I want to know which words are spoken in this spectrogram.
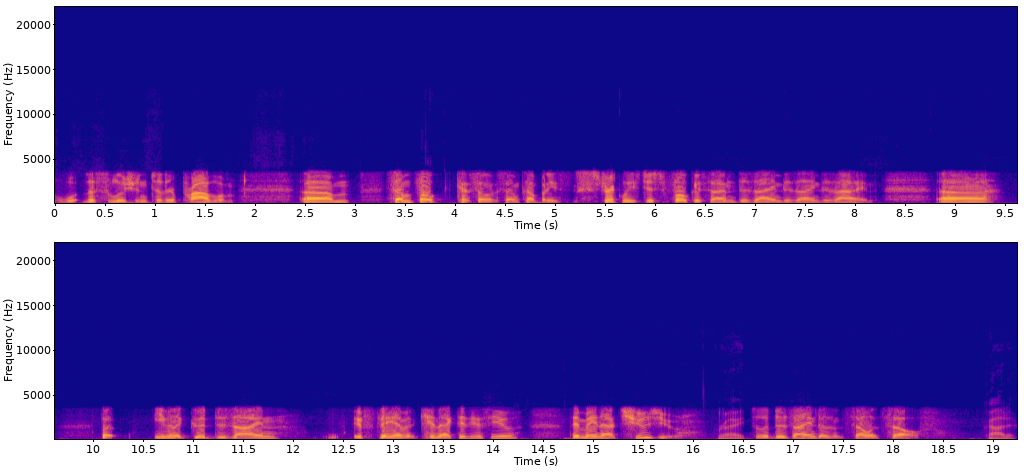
the solution to their problem. Um, some folk, so some companies strictly just focus on design, design, design. Uh, but even a good design if they haven't connected with you, they may not choose you. Right. So the design doesn't sell itself. Got it.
